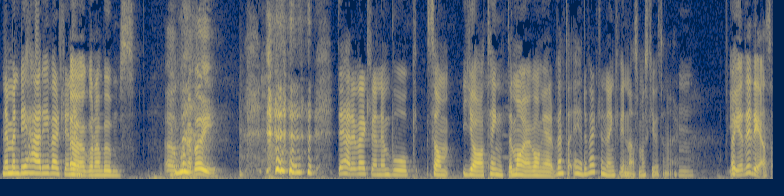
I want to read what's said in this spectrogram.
Nej men det här är verkligen en, Ögonen bums. Ögonaböj. det här är verkligen en bok som jag tänkte många gånger, vänta är det verkligen en kvinna som har skrivit den här? Är det det alltså?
